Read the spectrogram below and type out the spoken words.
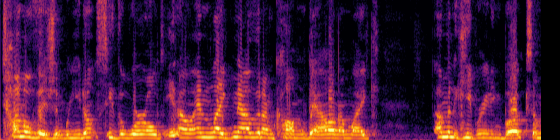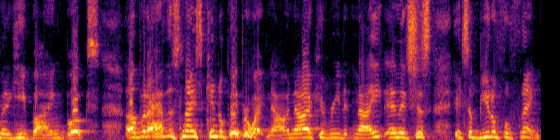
tunnel vision where you don't see the world, you know, and like now that I'm calmed down, I'm like, I'm going to keep reading books. I'm going to keep buying books. Uh, but I have this nice Kindle Paperwhite now, and now I can read at night, and it's just, it's a beautiful thing.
